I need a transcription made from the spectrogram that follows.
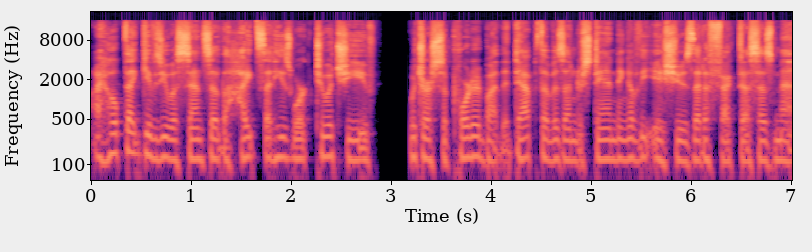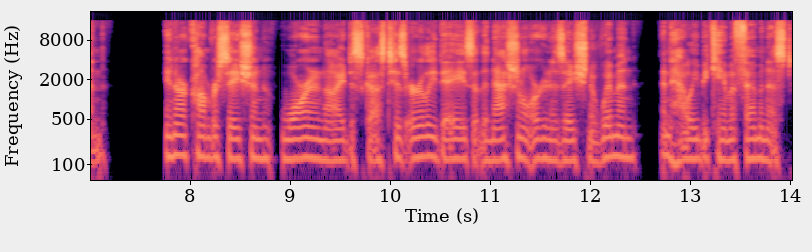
I hope that gives you a sense of the heights that he's worked to achieve, which are supported by the depth of his understanding of the issues that affect us as men. In our conversation, Warren and I discussed his early days at the National Organization of Women and how he became a feminist,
